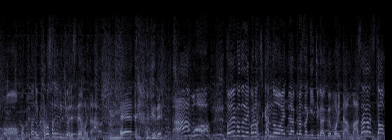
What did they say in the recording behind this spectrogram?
もう本当に殺される勢いですね、森田。えー、というわけで、ああもう。ということでこの時間のお相手は黒崎一学森田正和と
